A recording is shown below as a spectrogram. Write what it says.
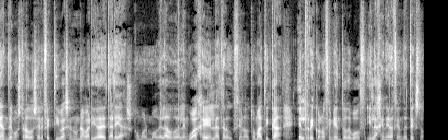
han demostrado ser efectivas en una variedad de tareas, como el modelado del lenguaje, la traducción automática, el reconocimiento de voz y la generación de texto.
